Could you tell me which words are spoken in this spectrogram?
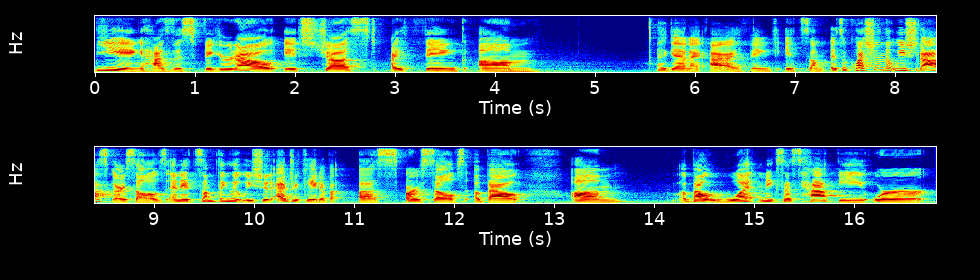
being has this figured out. It's just, I think, um, again, I, I think it's some it's a question that we should ask ourselves, and it's something that we should educate about us ourselves about um, about what makes us happy or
